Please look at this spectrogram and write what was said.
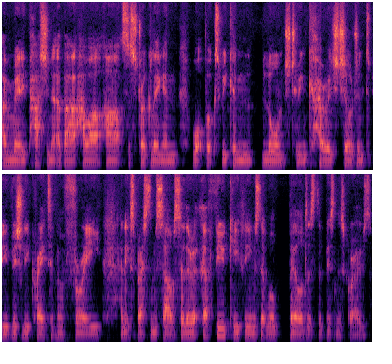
I'm really passionate about how our arts are struggling and what books we can launch to encourage children to be visually creative and free and express themselves. So there are a few key themes that will build as the business grows.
